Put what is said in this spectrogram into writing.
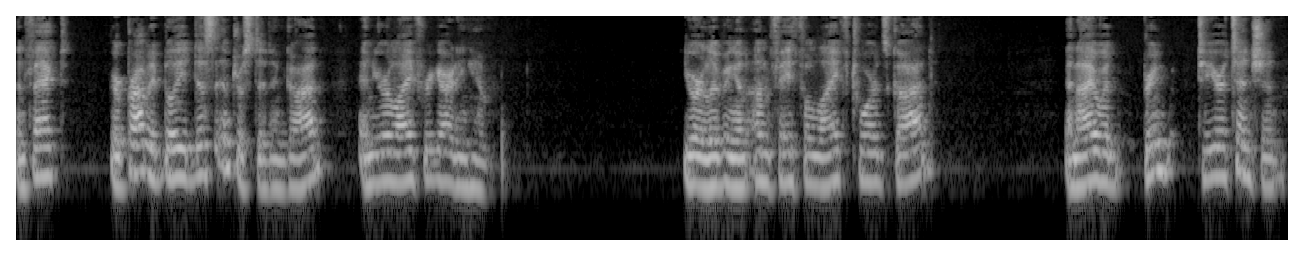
In fact, you're probably disinterested in God and your life regarding Him. You are living an unfaithful life towards God and I would bring to your attention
